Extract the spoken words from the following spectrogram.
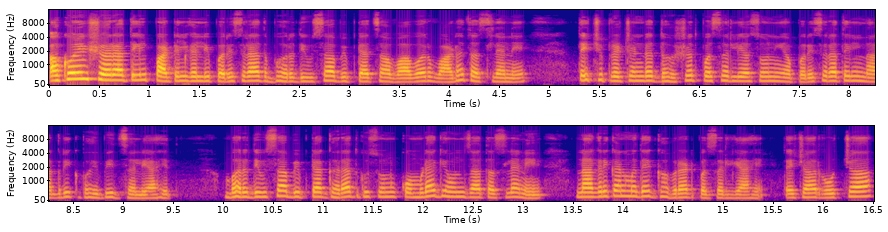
अकोले शहरातील पाटील गल्ली परिसरात भर दिवसा बिबट्याचा वावर वाढत असल्याने त्याची प्रचंड दहशत पसरली असून या परिसरातील नागरिक भयभीत झाले आहेत. भर दिवसा बिबट्या घरात घुसून कोंबड्या घेऊन जात असल्याने नागरिकांमध्ये घबराट पसरली आहे. त्याच्या रोजच्या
